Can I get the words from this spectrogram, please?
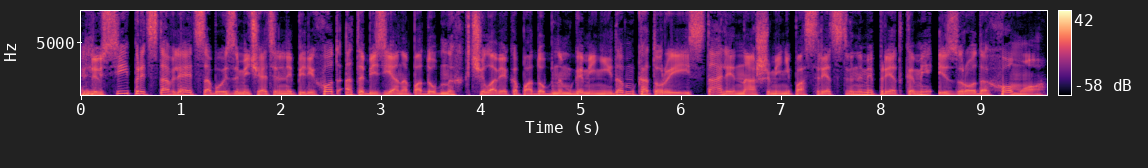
Люси представляет собой замечательный переход от обезьяноподобных к человекоподобным гоминидам, которые и стали нашими непосредственными предками из рода Homo.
